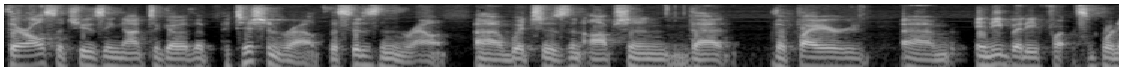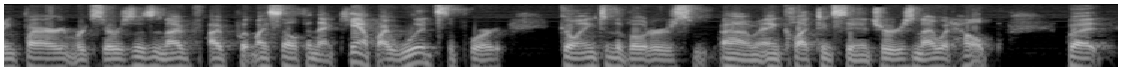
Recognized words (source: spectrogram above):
they're also choosing not to go the petition route, the citizen route, uh, which is an option that the fire um, anybody f- supporting fire and emergency services, and I've I've put myself in that camp. I would support going to the voters um, and collecting signatures, and I would help, but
